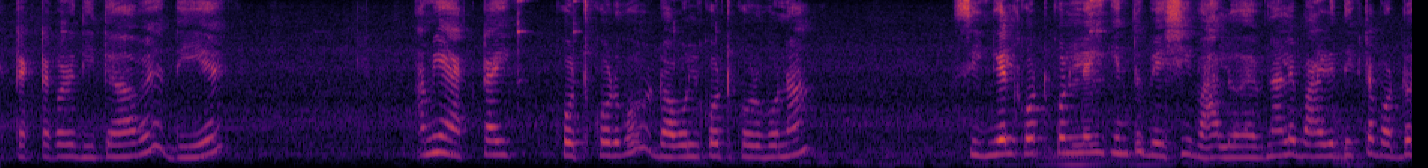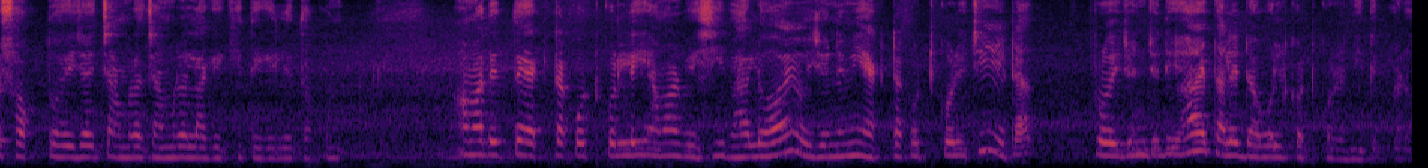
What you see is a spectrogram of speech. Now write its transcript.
একটা একটা করে দিতে হবে, দিয়ে আমি একটাই কোট করব ডবল কোট করব না। সিঙ্গেল কোট করলেই কিন্তু বেশি ভালো হয়, নাহলে বাইরের দিকটা বড্ড শক্ত হয়ে যায়, চামড়া চামড়া লাগে খেতে গেলে তখন। আমাদের তো একটা কোট করলেই আমার বেশি ভালো হয়, ওই জন্য আমি একটা কোট করেছি, এটা প্রয়োজন যদি হয় তাহলে ডবল কোট করে নিতে পারো।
